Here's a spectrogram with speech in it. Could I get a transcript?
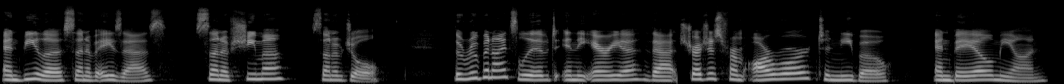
and Bela, son of Azaz, son of Shema, son of Joel. The Reubenites lived in the area that stretches from Aroer to Nebo and Baal Meon.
